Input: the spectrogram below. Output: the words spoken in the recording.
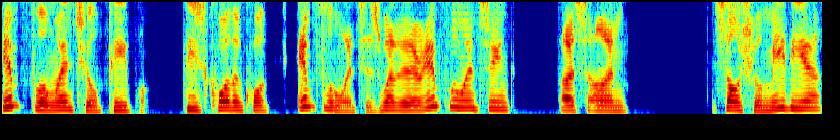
influential people, these quote unquote influences, whether they're influencing us on social media,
